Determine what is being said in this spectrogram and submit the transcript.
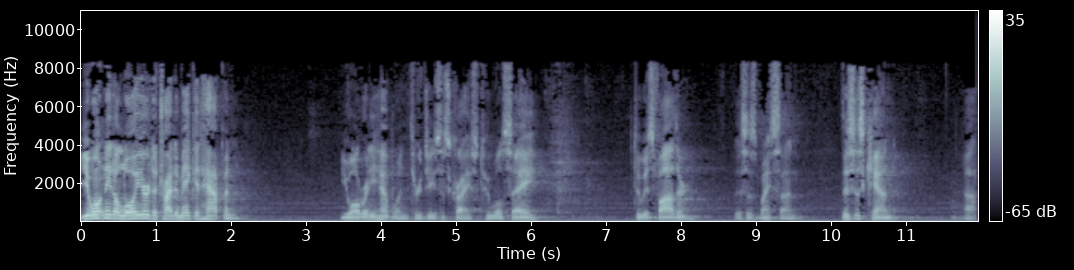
You won't need a lawyer to try to make it happen. You already have one through Jesus Christ who will say to his father, This is my son. This is Ken. Uh,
